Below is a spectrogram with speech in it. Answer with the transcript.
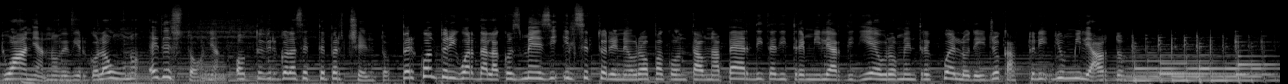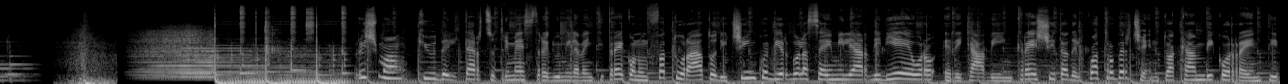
Lituania 9,1% ed Estonia 8,7%. Per quanto riguarda la cosmesi, il settore in Europa conta una perdita di 3 miliardi di euro, mentre quello dei giocattoli di un miliardo. Richemont chiude il terzo trimestre 2023 con un fatturato di 5,6 miliardi di euro e ricavi in crescita del 4% a cambi correnti.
